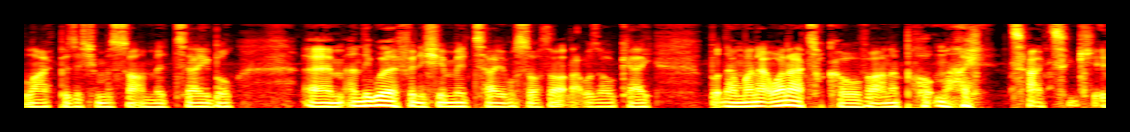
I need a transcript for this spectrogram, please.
life position was sort of mid table, um, and they were finishing mid table, so I thought that was okay. But then when I when I took over and I put my tactic in,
